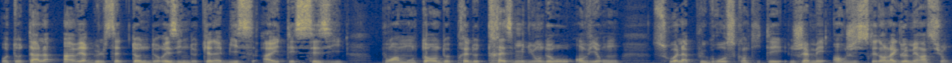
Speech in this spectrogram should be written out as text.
Au total, 1,7 tonnes de résine de cannabis a été saisie pour un montant de près de 13 millions d'euros environ, soit la plus grosse quantité jamais enregistrée dans l'agglomération.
